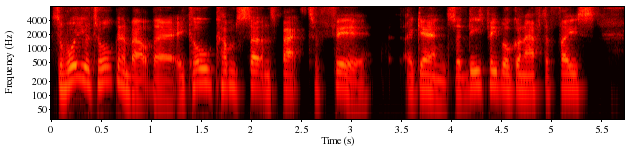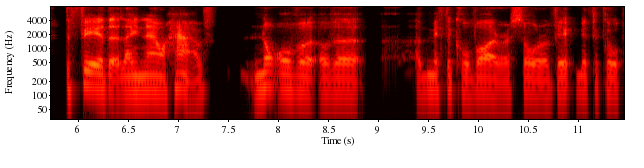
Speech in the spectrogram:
So what you're talking about there, it all comes certain back to fear again. So these people are going to have to face the fear that they now have, not of a of a, a mythical virus or a mythical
